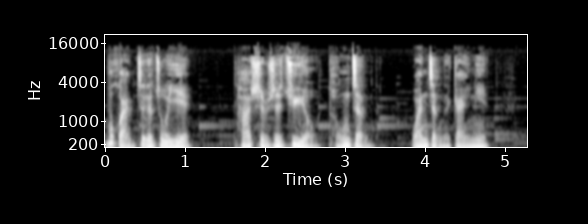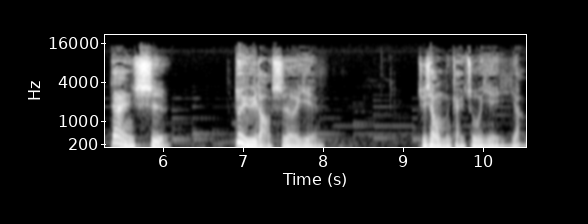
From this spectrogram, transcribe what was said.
不管这个作业它是不是具有同整、完整的概念，但是对于老师而言，就像我们改作业一样。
